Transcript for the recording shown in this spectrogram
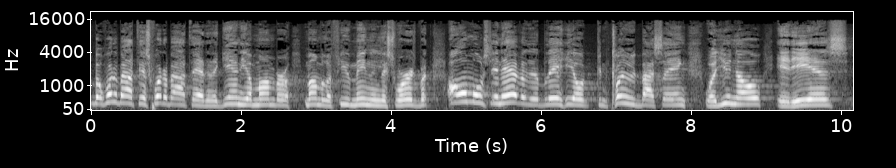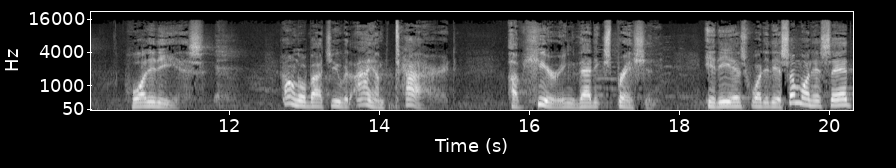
But what about this? What about that? And again, he'll mumble, mumble a few meaningless words, but almost inevitably he'll conclude by saying, well, you know, it is what it is. I don't know about you, but I am tired of hearing that expression. It is what it is. Someone has said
